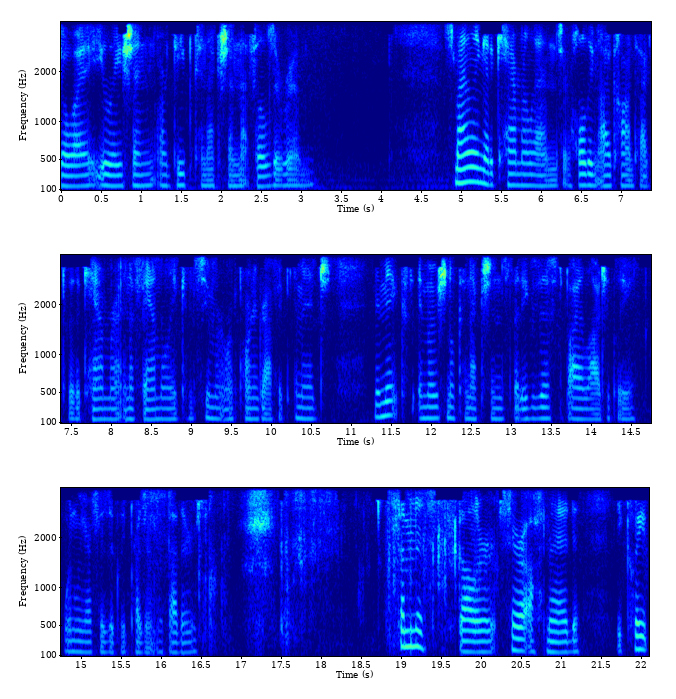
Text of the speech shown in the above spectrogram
joy, elation, or deep connection that fills a room. Smiling at a camera lens or holding eye contact with a camera in a family, consumer, or pornographic image mimics emotional connections that exist biologically when we are physically present with others. Feminist scholar Sara Ahmed equates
